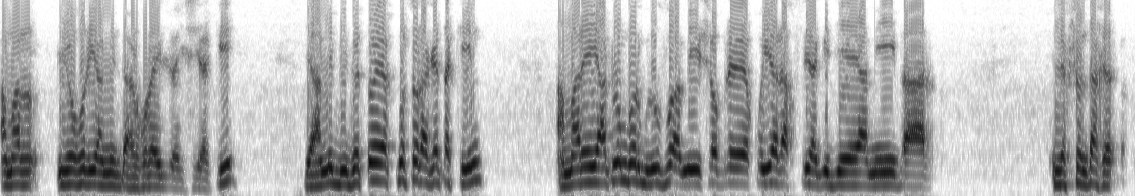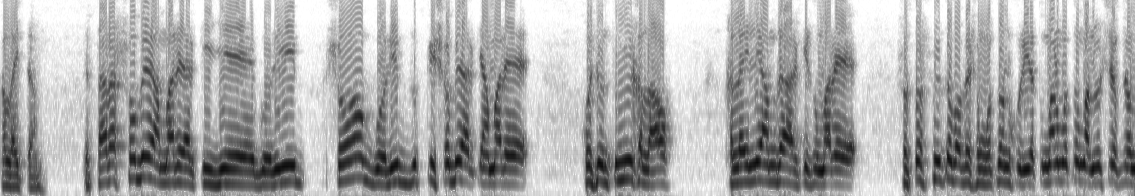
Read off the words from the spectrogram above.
আমার করি আমি দাঁড় করাই লাইছি আর কি, যে আমি বিগত এক বছর আগে থাকিন আমার এই আট নম্বর গ্রুপও আমি সবরে কইয়া রাখছি আর কি যে আমি এবার ইলেকশনটা খেলাইতাম। তারা সবে আমারে আর কি যে গরিব সব গরিব দুঃখী সবে আর কি আমারে কইছেন, তুমি খেলাও, খেলাইলে আমরা আর কি তোমারে স্বতঃস্ফূর্ত ভাবে সমর্থন করিয়া তোমার মতো মানুষ একজন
